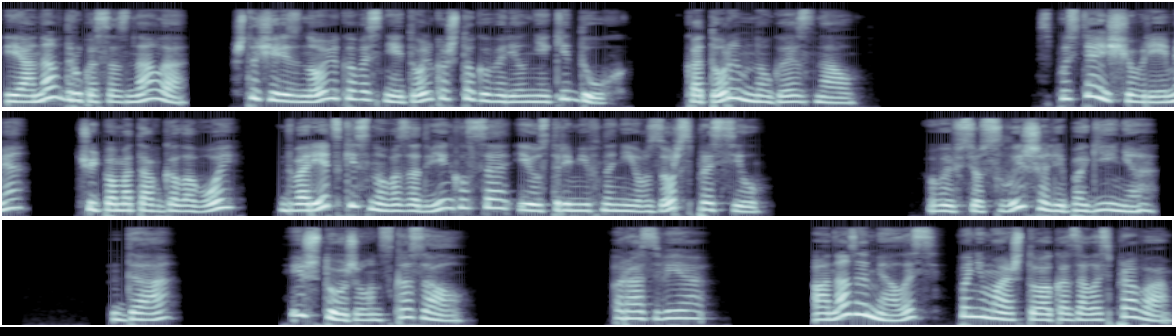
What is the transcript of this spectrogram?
И она вдруг осознала, что через Новикова с ней только что говорил некий дух, который многое знал. Спустя еще время, чуть помотав головой, Дворецкий снова задвигался и, устремив на нее взор, спросил. «Вы все слышали, богиня?» «Да». «И что же он сказал?» «Разве...» Она замялась, понимая, что оказалась права.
